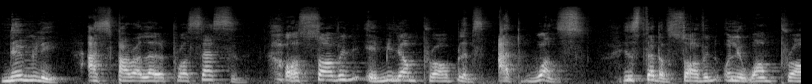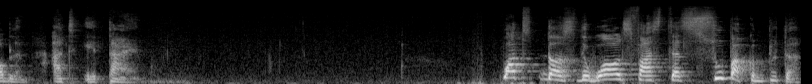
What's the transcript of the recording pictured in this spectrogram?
namely as parallel processing or solving a million problems at once instead of solving only one problem at a time. What does the world's fastest supercomputer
